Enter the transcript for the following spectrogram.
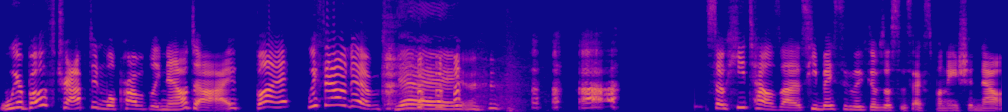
We're both trapped and will probably now die, but we found him. Yay! So he tells us, he basically gives us this explanation now.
